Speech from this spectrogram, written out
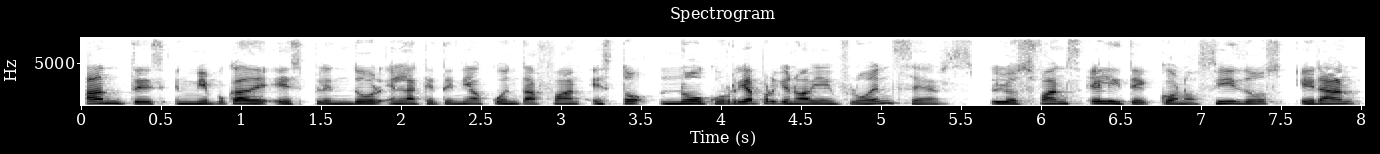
Antes, en mi época de esplendor en la que tenía cuenta fan, esto no ocurría porque no había influencers. Los fans élite conocidos eran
